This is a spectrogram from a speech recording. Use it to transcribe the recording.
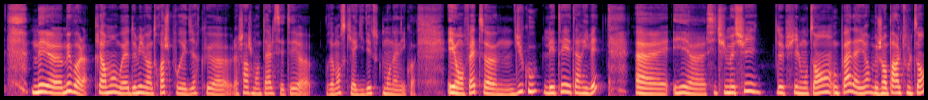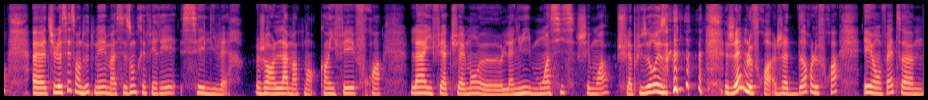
mais, mais voilà, clairement, ouais, 2023, je pourrais dire que la charge mentale, c'était vraiment ce qui a guidé toute mon année, quoi. Et en fait, du coup, l'été est arrivé, et si tu me suis depuis longtemps, ou pas d'ailleurs, mais j'en parle tout le temps, tu le sais sans doute, mais ma saison préférée, c'est l'hiver. Genre là maintenant, quand il fait froid. Là, il fait actuellement euh, la nuit moins 6 chez moi. Je suis la plus heureuse. J'aime le froid, j'adore le froid. Et en fait, euh,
